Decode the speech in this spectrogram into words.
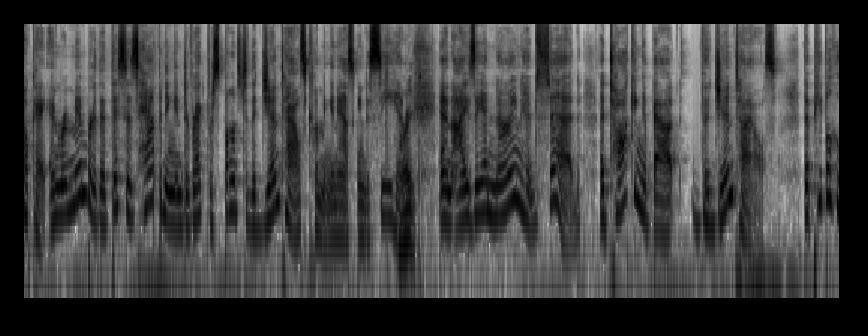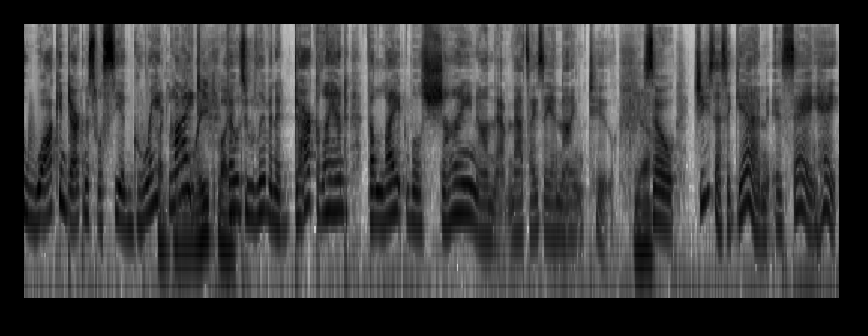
Okay, and remember that this is happening in direct response to the Gentiles coming and asking to see him. Right. And Isaiah 9 had said, uh, talking about the Gentiles, that people who walk in darkness will see a great, A light. great light. Those who live in a dark land, the light will shine on them. That's Isaiah 9 2. Yeah. So Jesus again is saying, hey,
